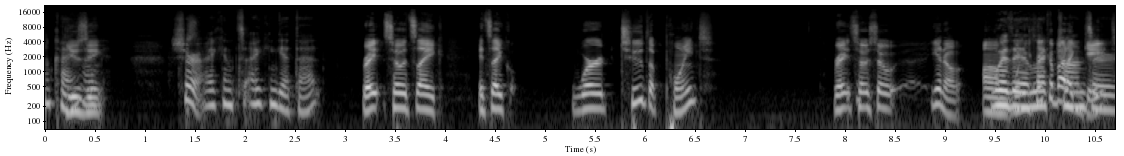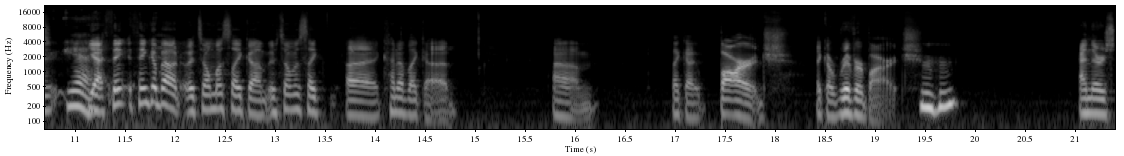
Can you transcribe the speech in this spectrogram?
Okay. using I- sure, I can. I can get that. right so it's like it's like we're to the point right so so you know um, Where the think about a gate are. Yeah. yeah think think about it's almost like um it's almost like uh kind of like a um like a barge like a river barge Mm-hmm. and there's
